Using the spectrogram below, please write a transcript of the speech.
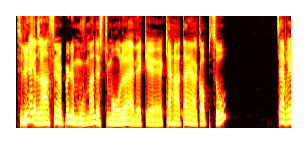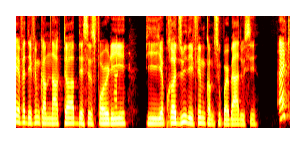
C'est lui qui a lancé un peu le mouvement de cet humour-là avec euh, 40 ans et encore plus tôt. Tu sais, après, il a fait des films comme Knocked Up, This is 40, puis il a produit des films comme Superbad aussi. Ok,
